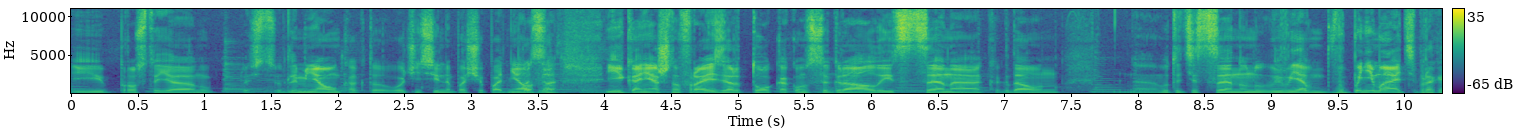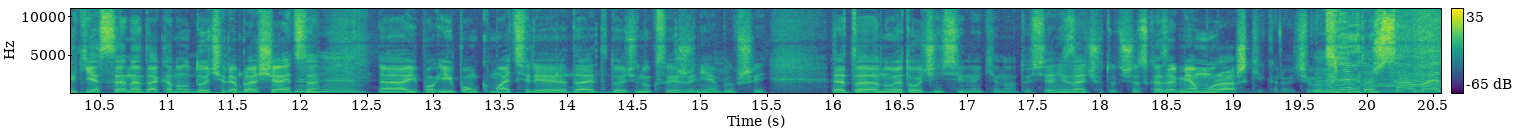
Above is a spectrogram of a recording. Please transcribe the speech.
И просто я, ну, то есть для меня он как-то очень сильно почти поднялся. Поднялся. И, конечно, Фрейзер, то, как он сыграл, и сцена, когда он... э, вот эти сцены, ну, вы- я, вы понимаете, про какие сцены, да, когда он к дочери обращается, Мгм. э, и, по- и, по-моему, к матери, да, это дочь, ну, к своей жене бывшей. Это, ну, это очень сильное кино. То есть я не знаю, что тут сейчас сказать. У меня мурашки, короче. У вот. меня то же самое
